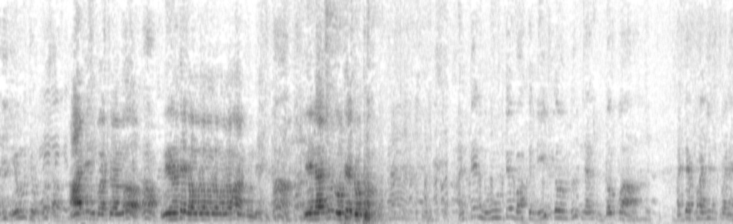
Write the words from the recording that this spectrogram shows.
ఇది ఏం ఉద్యోగం? ఆర్టీసీ బస్ స్టాండ్లో. నేనంటే గమ గమ గమ గమ అంటుంది ఆ, నేను లేకపోతే ఉంటే గొప్ప. అంటే నువ్వు ఉంటే బాగా నీట్గా ఉంటుంది దానికి గొప్ప. అంటే పని పని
